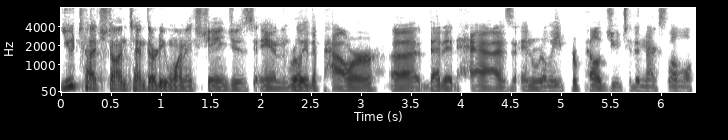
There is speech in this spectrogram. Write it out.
you touched on 1031 exchanges and really the power uh, that it has and really propelled you to the next level.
